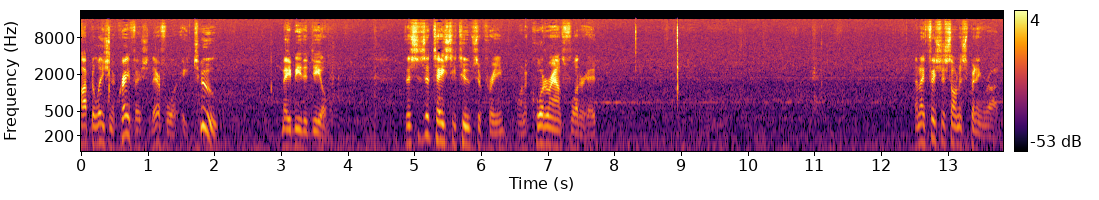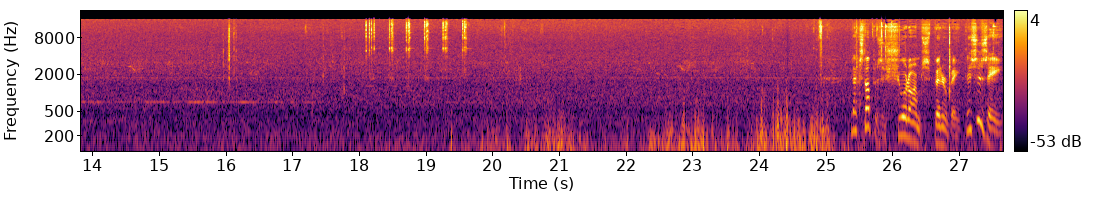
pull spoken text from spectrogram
population of crayfish, therefore a tube may be the deal. This is a Tasty Tube Supreme on a quarter ounce flutterhead. And I fish this on a spinning rod. Next up is a short arm spinner bait. This is a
